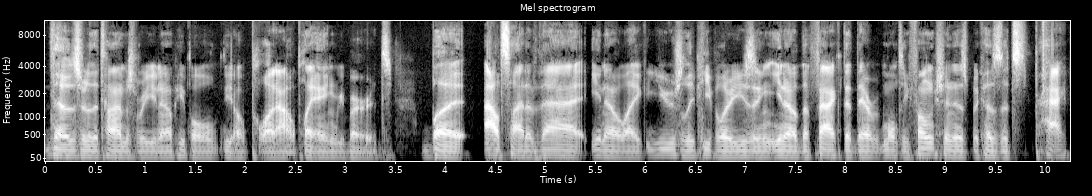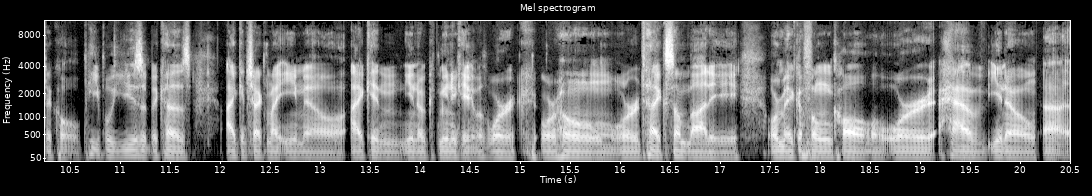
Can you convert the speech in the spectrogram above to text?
those are the times where, you know, people, you know, pull it out, play Angry Birds. But outside of that, you know, like usually people are using, you know, the fact that they're multifunction is because it's practical. People use it because I can check my email, I can, you know, communicate with work or home or text somebody or make a phone call or have, you know, uh,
